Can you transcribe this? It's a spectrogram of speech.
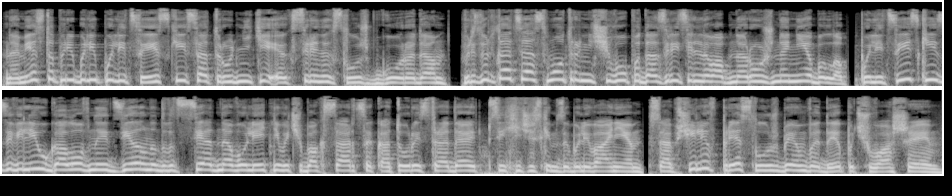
На место прибыли полицейские и сотрудники экстренных служб города. В результате осмотра ничего подозрительного обнаружено не было. Полицейские завели уголовное дело на 21-летнего чебоксарца, который страдает психическим заболеванием, сообщили в пресс-службе МВД по Чувашии.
